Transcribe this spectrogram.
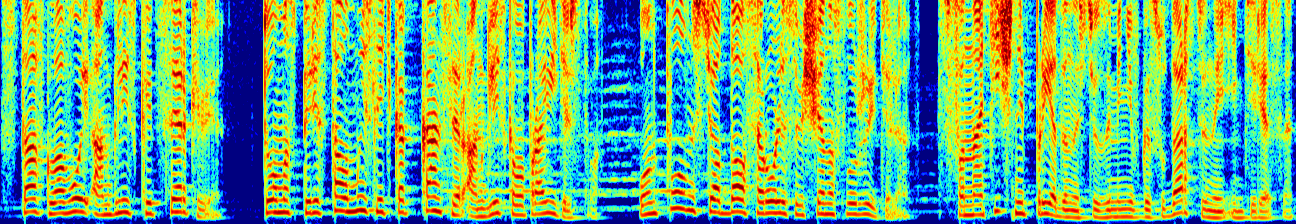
Став главой английской церкви, Томас перестал мыслить как канцлер английского правительства – он полностью отдался роли священнослужителя, с фанатичной преданностью заменив государственные интересы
